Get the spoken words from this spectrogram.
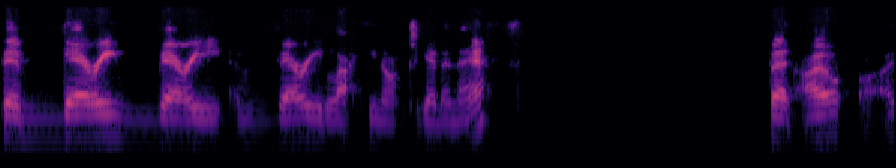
they're very, very, very lucky not to get an F. But I, I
